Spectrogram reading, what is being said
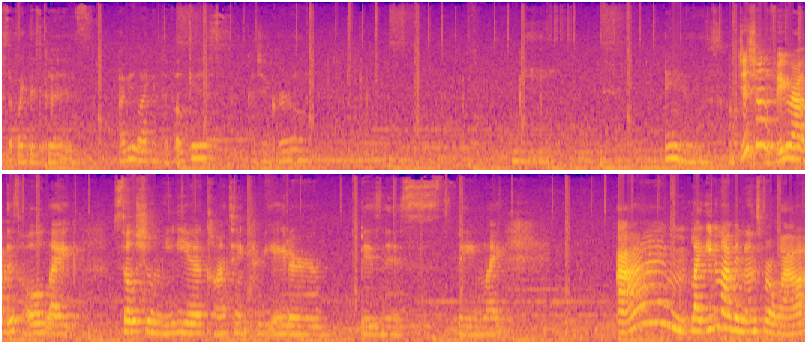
stuff like this, cause I be liking to focus, cause your girl be. Anywho's, just trying to figure out this whole like social media content creator business thing. Like, I'm like, even though I've been doing this for a while,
